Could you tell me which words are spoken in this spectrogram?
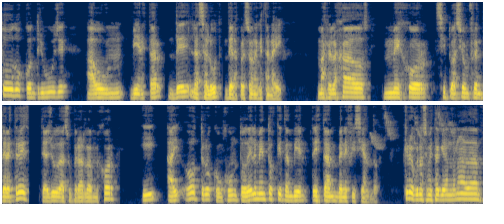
todo contribuye a un bienestar de la salud de las personas que están ahí. Más relajados, mejor situación frente al estrés, te ayuda a superarlo mejor y hay otro conjunto de elementos que también te están beneficiando. Creo que no se me está quedando nada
